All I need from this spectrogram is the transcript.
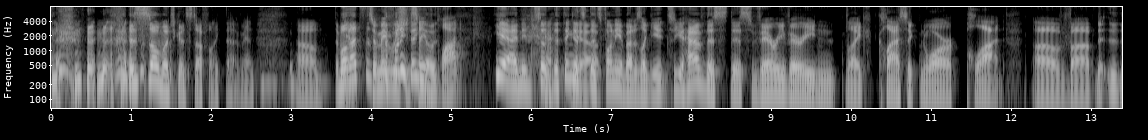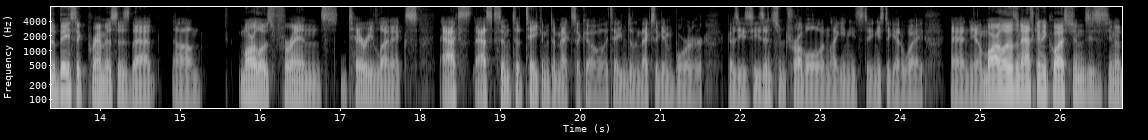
There's so much good stuff like that, man. Um, well, Yeah. that's the, so maybe the we funny should thing, say though. the plot. Yeah, I mean, so the thing that's Yeah. that's funny about it is like, you, so you have this this very very like classic noir plot of uh, the, the basic premise is that um, Marlowe's friend Terry Lennox asks asks him to take him to Mexico, like take him to the Mexican border because he's he's in some trouble and like he needs to he needs to get away. And you know, Marlowe doesn't ask any questions. He's you know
